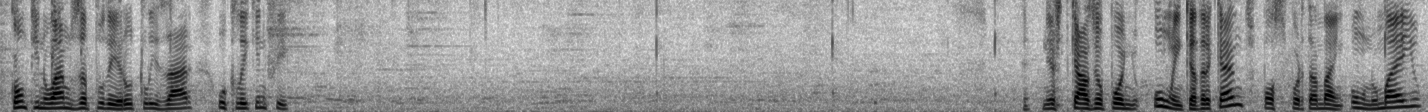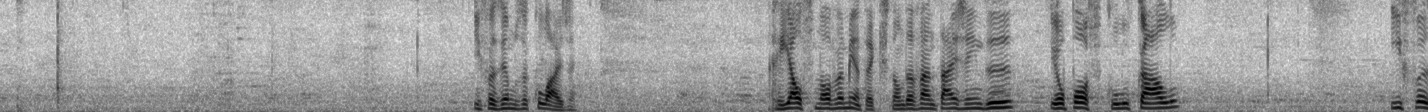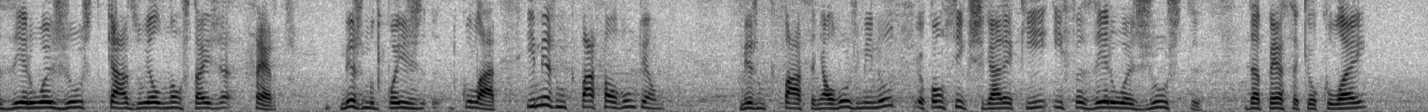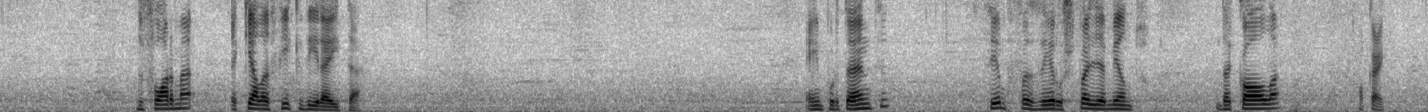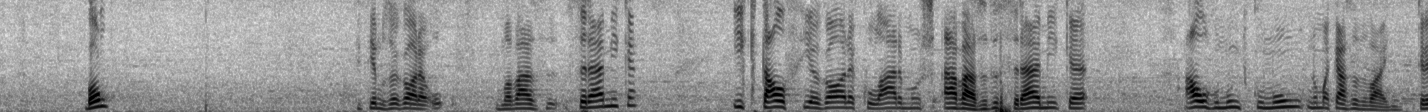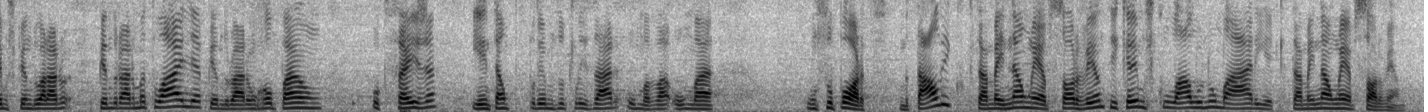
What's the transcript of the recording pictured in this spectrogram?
Continuamos a poder utilizar o Click and Fix. Neste caso eu ponho um em cada canto, posso pôr também um no meio, e fazemos a colagem. Realço novamente a questão da vantagem de eu posso colocá-lo e fazer o ajuste caso ele não esteja certo, mesmo depois de colar. E mesmo que passe algum tempo, mesmo que passem alguns minutos, eu consigo chegar aqui e fazer o ajuste da peça que eu colei de forma a que ela fique direita. é importante sempre fazer o espalhamento da cola. Ok. Bom, temos agora uma base cerâmica e que tal se agora colarmos à base de cerâmica algo muito comum numa casa de banho. Queremos pendurar, pendurar uma toalha, pendurar um roupão, o que seja, e então podemos utilizar uma, uma um suporte metálico, que também não é absorvente, e queremos colá-lo numa área que também não é absorvente.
